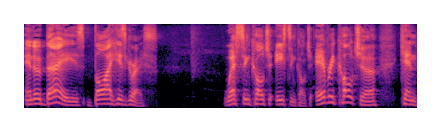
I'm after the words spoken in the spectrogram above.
and obeys by his grace. Western culture, Eastern culture. Every culture can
